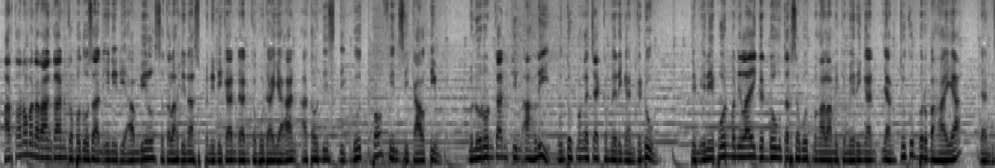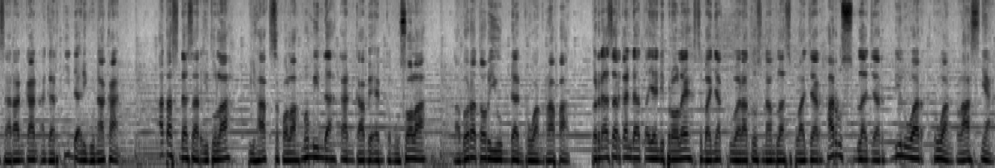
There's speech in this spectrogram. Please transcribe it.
Hartono menerangkan keputusan ini diambil setelah Dinas Pendidikan dan Kebudayaan atau Disdikbud Provinsi Kaltim menurunkan tim ahli untuk mengecek kemiringan gedung. Tim ini pun menilai gedung tersebut mengalami kemiringan yang cukup berbahaya dan disarankan agar tidak digunakan. Atas dasar itulah, pihak sekolah memindahkan KBM ke musola, laboratorium, dan ruang rapat. Berdasarkan data yang diperoleh, sebanyak 216 pelajar harus belajar di luar ruang kelasnya.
